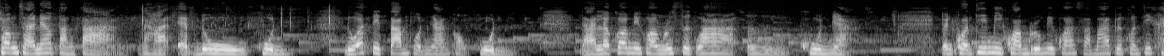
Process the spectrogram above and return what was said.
ช่องชาแนลต่างๆนะคะแอบดูคุณ หรือว่าติดตามผลงานของคุณนะแล้วก็มีความรู้สึกว่าเออคุณเนี่ยเป็นคนที่มีความรู้มีความสามารถเป็นคนที่ข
